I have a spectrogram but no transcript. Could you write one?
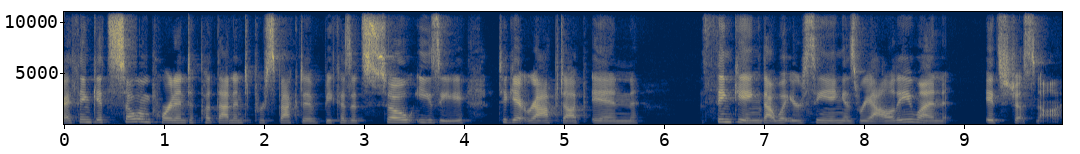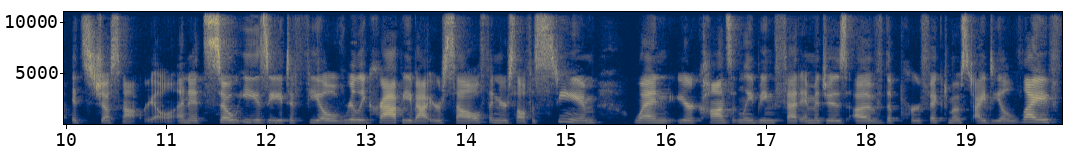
I think it's so important to put that into perspective because it's so easy to get wrapped up in thinking that what you're seeing is reality when it's just not. It's just not real. And it's so easy to feel really mm-hmm. crappy about yourself and your self esteem when you're constantly being fed images of the perfect, most ideal life,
